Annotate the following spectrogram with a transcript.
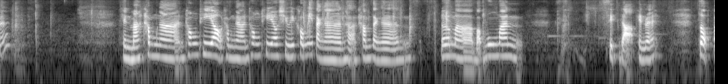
นะเห็นไหมทำงานท่องเที่ยวทำงานท่องเที่ยวชีวิตเขามีแต่งานค่ะทำแต่งาน เริ่มมาแบบมุ่งมั่นสิบดาบเห็นไหมจบไป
